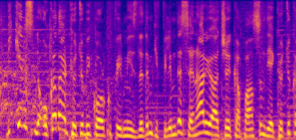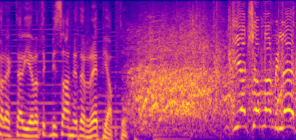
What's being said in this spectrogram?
Bir keresinde o kadar kötü bir korku filmi izledim ki filmde senaryo açığı kapansın diye kötü karakter yaratık bir sahnede rap yaptı. İyi akşamlar millet.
